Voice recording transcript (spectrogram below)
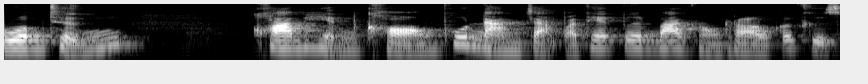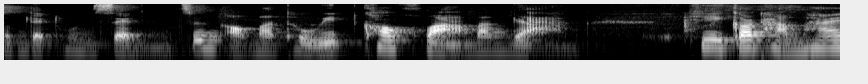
รวมถึง ความเห็นของผู้นำจากประเทศเพื่อนบ้านของเราก็คือสมเด็จฮุนเซนซึ่งออกมาทวิตข้อความบางอย่าง ที่ก็ทำให้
